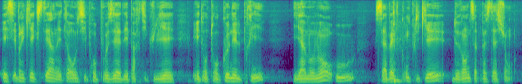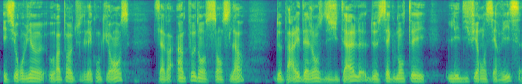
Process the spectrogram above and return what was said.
et ces briques externes étant aussi proposées à des particuliers et dont on connaît le prix, il y a un moment où ça va être compliqué de vendre sa prestation. Et si on revient au rapport de la concurrence, ça va un peu dans ce sens-là, de parler d'agence digitale, de segmenter les différents services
